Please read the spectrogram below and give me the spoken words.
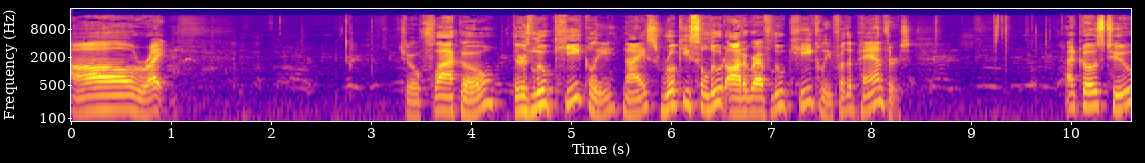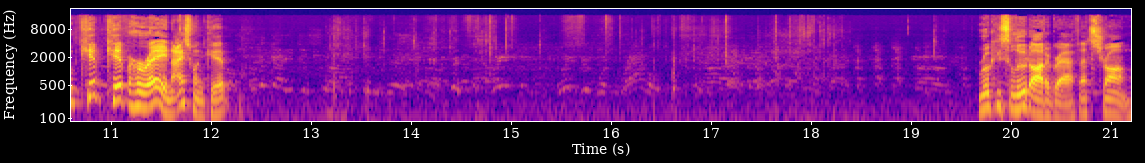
All right. Joe Flacco. There's Luke Kuechly. Nice. Rookie salute autograph, Luke Kuechly for the Panthers. That goes to Kip Kip Hooray. Nice one, Kip. Rookie salute autograph. That's strong.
